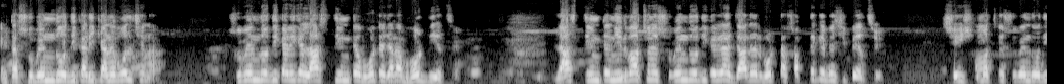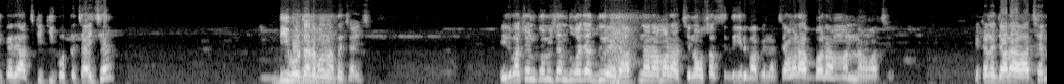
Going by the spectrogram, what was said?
এটা শুভেন্দু অধিকারী কেন বলছে না? শুভেন্দু অধিকারীকে লাস্ট তিনটে ভোটে যারা ভোট দিয়েছে লাস্ট তিনটে নির্বাচনে শুভেন্দু অধিকারীরা যাদের ভোটটা সব থেকে বেশি পেয়েছে, সেই সমাজকে শুভেন্দু অধিকারী আজকে কি করতে চাইছে? ডি ভোটার বানাতে চাইছে। নির্বাচন কমিশন দু হাজার দুয়ের আপনার, আমার আছে নৌসাদ সিদ্দিকির বাপের আছে, আমার আব্বার, আম্মার নাম আছে। এখানে যারা আছেন,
